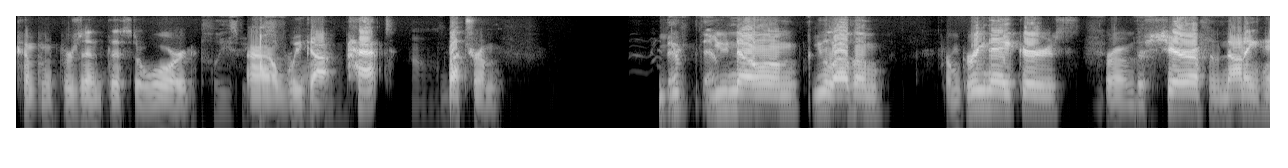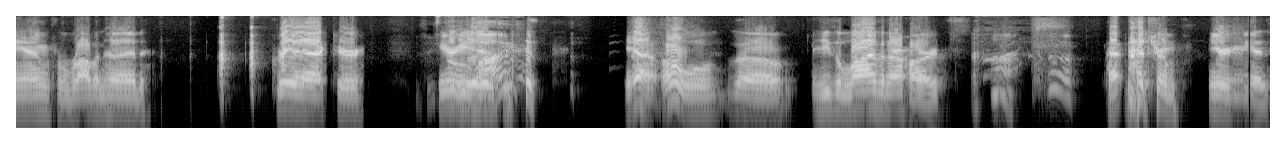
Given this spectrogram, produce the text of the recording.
come and present this award. Please, be Uh, we Walken. got Pat Oh. Buttram. You, Never- never- you know him, you love him from Green Acres, from the Sheriff of Nottingham, from Robin Hood. Great actor. Is he Here still he alive? is. yeah. Oh, well, uh, he's alive in our hearts. Pat Buttram. Here he is.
